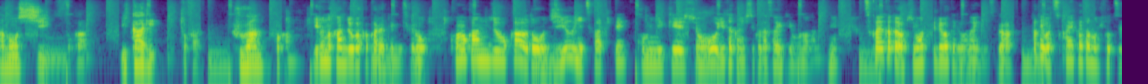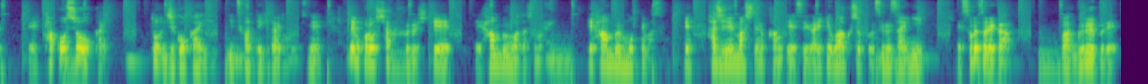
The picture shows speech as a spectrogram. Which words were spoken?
楽しいとか、怒りとか、不安とか、いろんな感情が書かれてるんですけど、この感情カードを自由に使ってコミュニケーションを豊かにしてくださいというものなんですね。使い方が決まっているわけではないんですが、例えば使い方の一つ、え他己紹介と自己開示に使っていきたいと思うんですね。例えばこれをシャッフルして、え半分渡します。で、半分持ってます。で、初めましての関係性がいてワークショップをする際に、それぞれが、まあ、グループで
